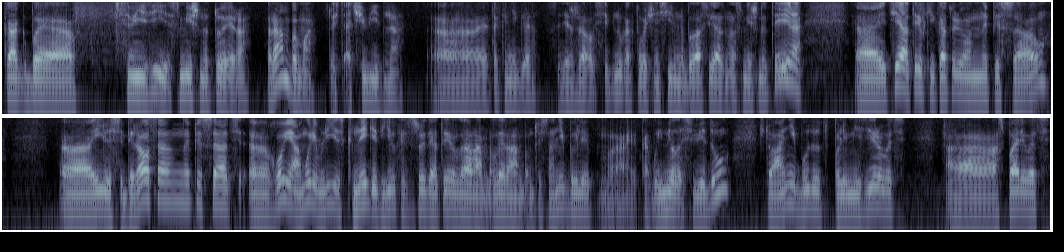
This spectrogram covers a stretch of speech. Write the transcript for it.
как бы в связи с Мишна Тойра Рамбама, то есть, очевидно, э, эта книга содержала в себе, ну, как-то очень сильно была связана с Мишна Тейра, и те отрывки, которые он написал, или собирался написать, Гоя Амурим Лиис Кнегет Елхасисойда Атыр Лерамбам. То есть они были, как бы имелось в виду, что они будут полемизировать, оспаривать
